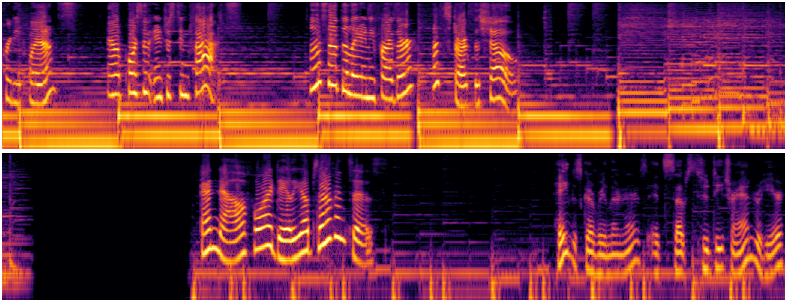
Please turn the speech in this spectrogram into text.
pretty plants, and of course, some interesting facts. Let's not delay any further. Let's start the show. And now for our daily observances. Hey Discovery learners, it's Substitute Teacher Andrew here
